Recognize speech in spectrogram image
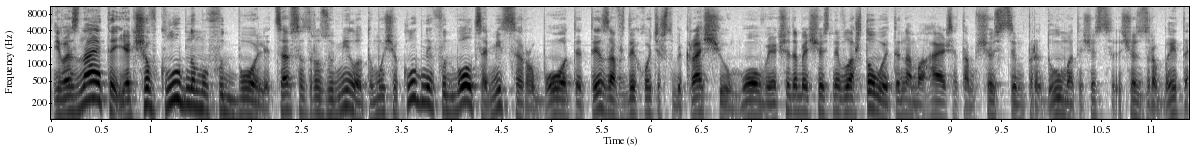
І ви знаєте, якщо в клубному футболі це все зрозуміло, тому що клубний футбол це місце роботи, ти завжди хочеш собі кращі умови. Якщо тебе щось не влаштовує, ти намагаєшся там щось з цим придумати, щось, щось зробити.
